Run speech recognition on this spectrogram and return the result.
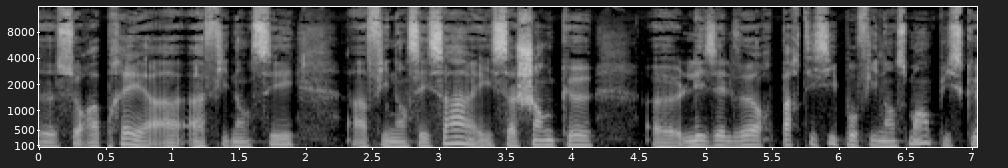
euh, sera prêt à, à, financer, à financer Et sachant que les éleveurs participent au financement, puisque,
